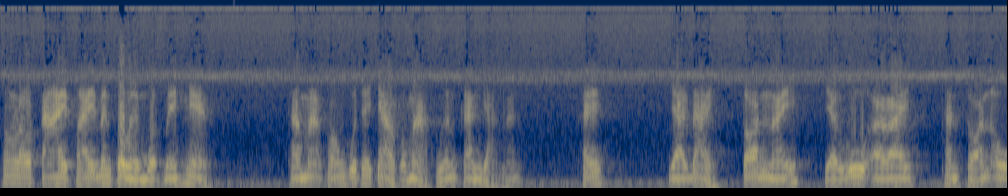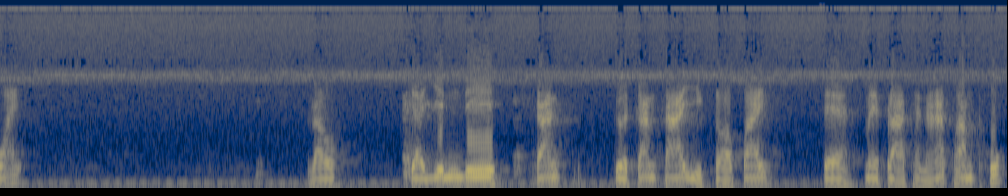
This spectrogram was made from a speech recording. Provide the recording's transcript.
ของเราตายไปมันก็ไม่หมดไม่แห้งธรรมะของพระพุทธเจ้าก็มากเหมือนกันอย่างนั้น ใครอยากได้ ตอนไหน อยากรู้อะไร ท่านสอนเอาไว้ เราจะยินดีการเกิดการตายอีกต่อไป แต่ไม่ปรารถนาความทุกข์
